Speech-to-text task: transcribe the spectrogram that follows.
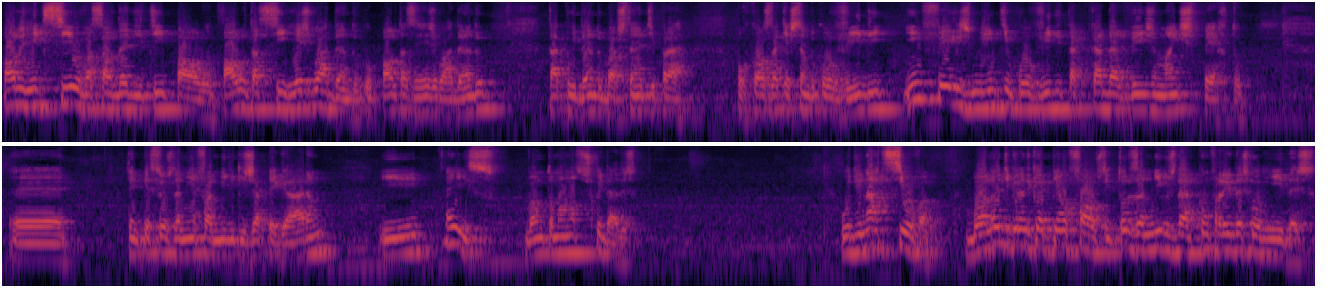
Paulo Henrique Silva, saudade de ti, Paulo. Paulo está se resguardando. O Paulo está se resguardando, está cuidando bastante para por causa da questão do Covid. Infelizmente, o Covid está cada vez mais perto. É, tem pessoas da minha família que já pegaram e é isso. Vamos tomar nossos cuidados. O Dinarte Silva. Boa noite, grande campeão Fausto e todos os amigos da Confraria das Corridas.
